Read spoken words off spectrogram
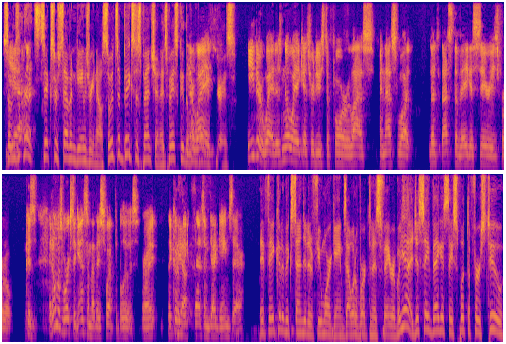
So he's looking at six or seven games right now. So it's a big suspension. It's basically the way- series. either way, there's no way it gets reduced to four or less, and that's what that's that's the Vegas series for because it almost works against them that they swept the Blues, right? They could have Yeah. they could have had some dead games there. If they could have extended it a few more games, that would have worked in his favor. But yeah, just say Vegas, they split the first two.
